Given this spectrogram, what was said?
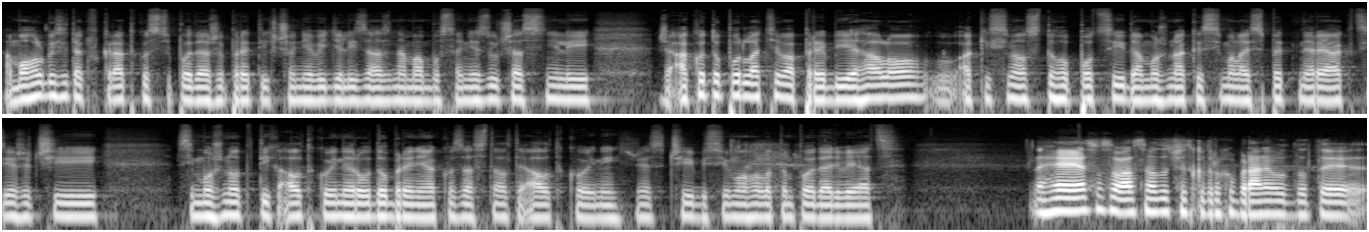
a mohol by si tak v krátkosti povedať, že pre tých, čo nevideli záznam alebo sa nezúčastnili, že ako to podľa teba prebiehalo, aký si mal z toho pocit a možno aké si mal aj spätné reakcie, že či si možno od tých altcoinerov dobre nejako zastal tie altcoiny, že či by si mohol o tom povedať viac? Hej, ja som sa vlastne od začiatku trochu bránil do tej,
